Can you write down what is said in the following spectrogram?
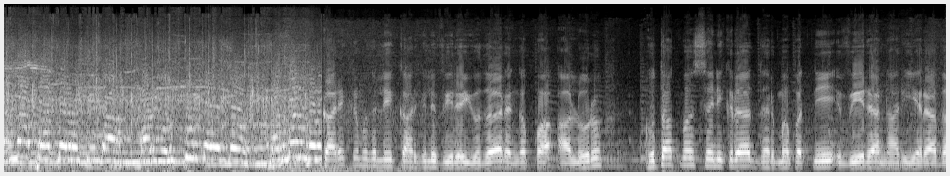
ಎಲ್ಲ ಪ್ರಾಚಾರ್ಯ ವತಿಯಿಂದ ಅವರಿಗೆ ಉತ್ಪೂರ್ಣ ಕಾರ್ಯಕ್ರಮದಲ್ಲಿ ಕಾರ್ಗಿಲ್ ವೀರ ಯೋಧ ರಂಗಪ್ಪ ಆಲೂರ್ ಹುತಾತ್ಮ ಸೈನಿಕರ ಧರ್ಮಪತ್ನಿ ವೀರ ನಾರಿಯರಾದ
